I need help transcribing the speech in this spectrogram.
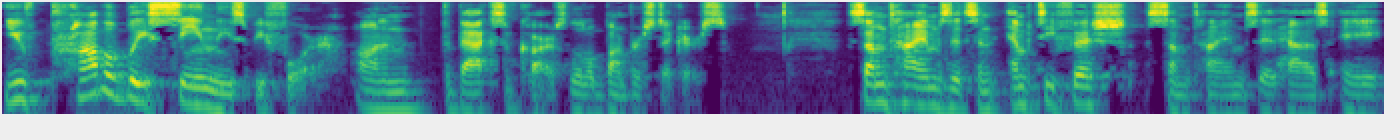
You've probably seen these before on the backs of cars, little bumper stickers. Sometimes it's an empty fish. Sometimes it has a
